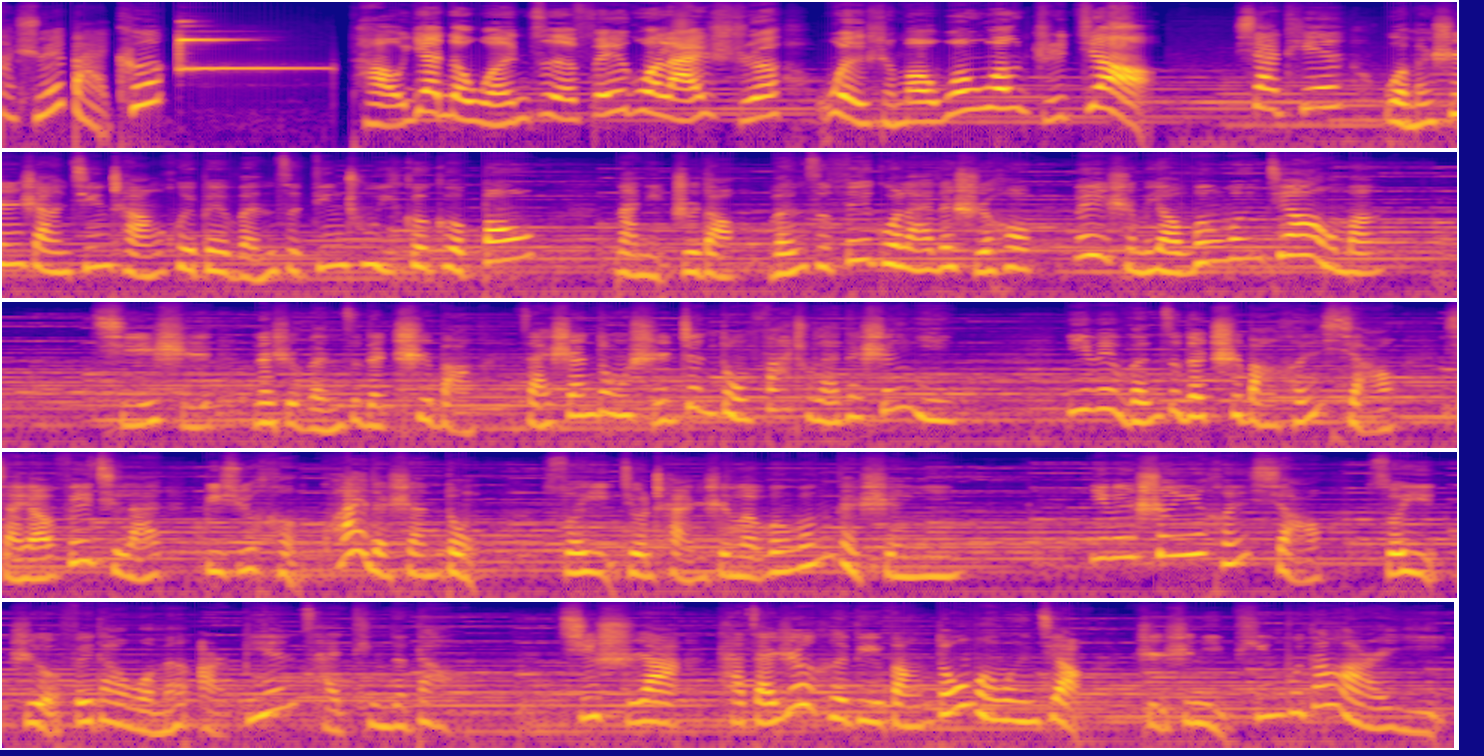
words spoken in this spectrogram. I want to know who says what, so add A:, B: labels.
A: 大学百科：
B: 讨厌的蚊子飞过来时，为什么嗡嗡直叫？
A: 夏天我们身上经常会被蚊子叮出一个个包，那你知道蚊子飞过来的时候为什么要嗡嗡叫吗？其实那是蚊子的翅膀在扇动时震动发出来的声音。因为蚊子的翅膀很小，想要飞起来必须很快的扇动，所以就产生了嗡嗡的声音。因为声音很小，所以只有飞到我们耳边才听得到。其实啊，它在任何地方都嗡嗡叫，只是你听不到而已。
